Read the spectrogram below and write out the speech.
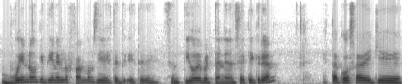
bueno que tienen los fandoms y es este, este sentido de pertenencia que crean esta cosa de que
